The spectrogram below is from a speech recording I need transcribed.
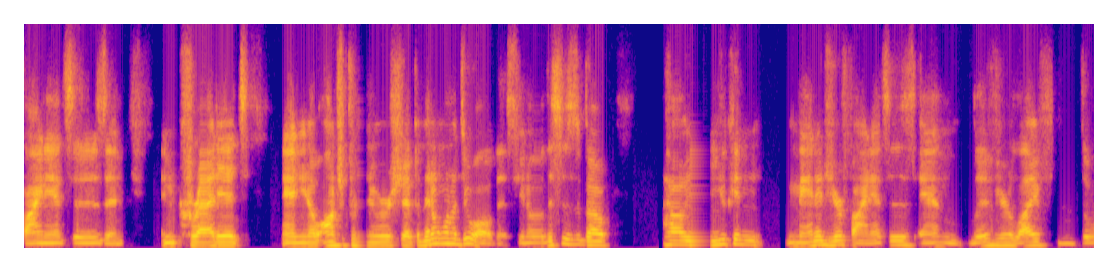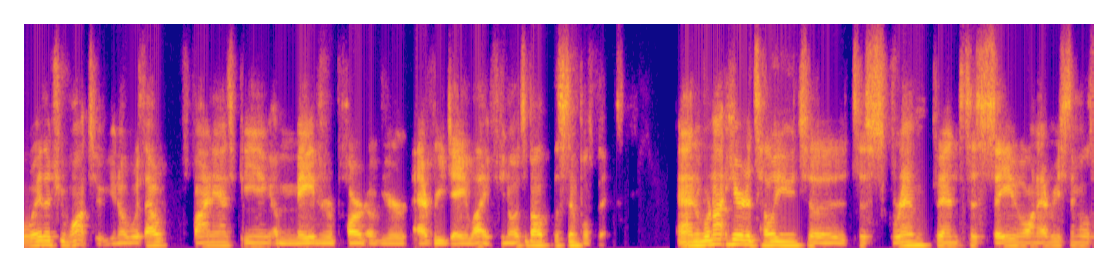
finances and and credit and you know entrepreneurship and they don't want to do all this. You know, this is about how you can manage your finances and live your life the way that you want to, you know, without finance being a major part of your everyday life. You know, it's about the simple things and we're not here to tell you to to scrimp and to save on every single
